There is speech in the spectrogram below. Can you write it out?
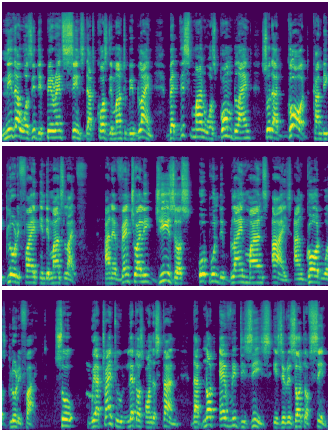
neither was it the parents' sins that caused the man to be blind. But this man was born blind so that God can be glorified in the man's life. And eventually, Jesus opened the blind man's eyes and God was glorified. So, we are trying to let us understand that not every disease is the result of sin.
